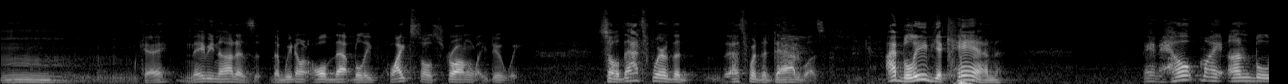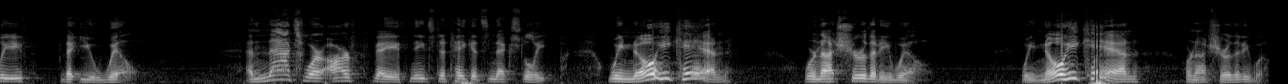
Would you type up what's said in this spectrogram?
Mm, okay? Maybe not as that we don't hold that belief quite so strongly, do we? So that's where the that's where the dad was. I believe you can. And help my unbelief that you will. And that's where our faith needs to take its next leap. We know He can, we're not sure that He will. We know He can, we're not sure that He will.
